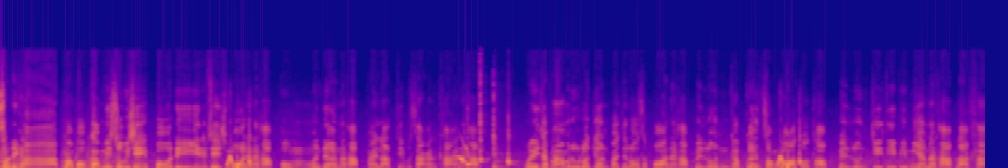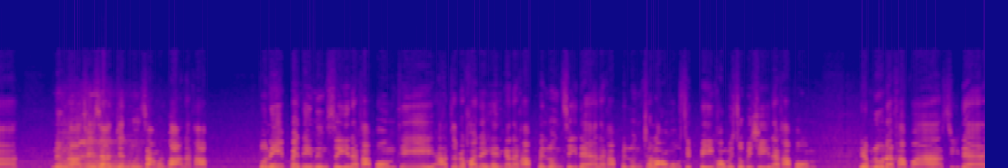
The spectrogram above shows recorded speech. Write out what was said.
สวัสดีครับ มาพบกับมิ t ซูบิชิโปรดี 24 ชั่วโมงเลยนะครับ ผมเหมือนเดิมนะครับไพรัตที่ปรึกษาการขายนะครับ วันนี้จะพามาดูรถยนต์ปาเจโร่สปอร์ตนะครับ เป็นรุ่นกับเคลื่อน 2 ล้อตัวท็อป เป็นรุ่น GT Premium นะครับ ราคา 1 4 7 3 0 0 0บาทนะครับ ตัวนี้เป็นอีกหนึ่งสีนะครับผมที่อาจจะไม่ค่อยได้เห็นกันนะครับ เป็นรุ่นสีแดงนะครับ เป็นรุ่นฉลอง 60 ปีของมิ t ซูบิชินะครับผม เดี๋ยวมาดูนะครับว่าสีแดง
